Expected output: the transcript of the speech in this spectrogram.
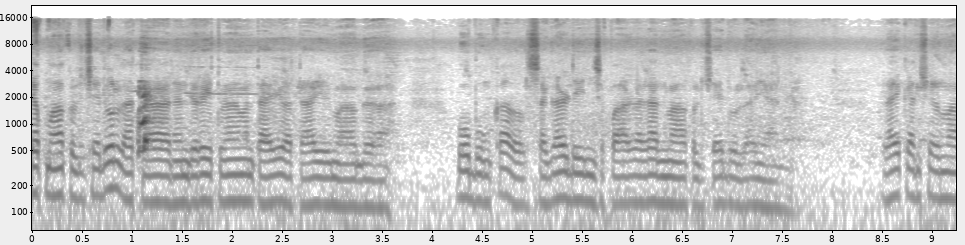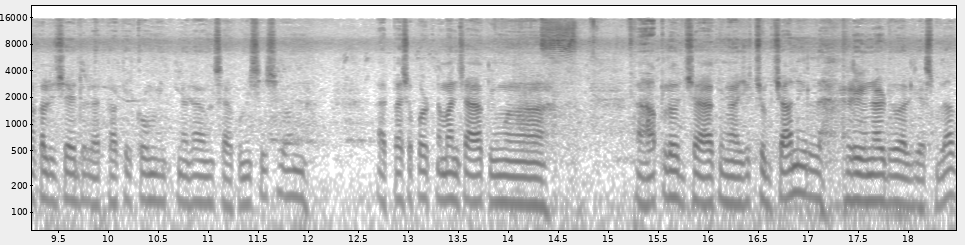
What's up mga kalutsadol at uh, nandirito na naman tayo at tayo mag uh, bubungkal sa garden sa paaralan mga kalutsadol ayan. Like and share mga kalutsadol at paki-comment na lang sa komisisyon at pa-support naman sa aking mga uh, upload sa aking uh, youtube channel Leonardo Alias Vlog.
